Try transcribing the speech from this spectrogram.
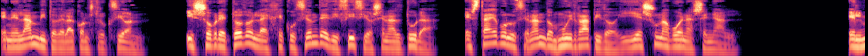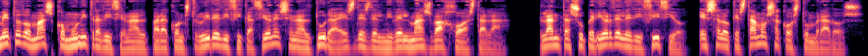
en el ámbito de la construcción, y sobre todo en la ejecución de edificios en altura, está evolucionando muy rápido y es una buena señal. El método más común y tradicional para construir edificaciones en altura es desde el nivel más bajo hasta la planta superior del edificio, es a lo que estamos acostumbrados.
